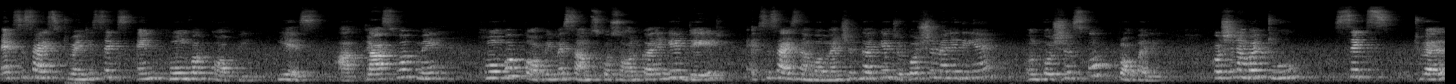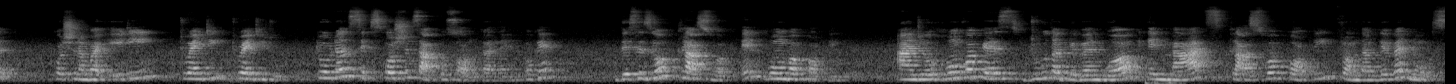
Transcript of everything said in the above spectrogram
exercise 26 in homework copy yes आप classwork में homework copy में sums को solve करेंगे date exercise number mention करके जो question मैंने दिए हैं उन questions को properly question number two six twelve question number eighteen twenty twenty two total six questions आपको solve करने हैं okay this is your classwork in homework copy and your homework is do the given work in maths classwork copy from the given notes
